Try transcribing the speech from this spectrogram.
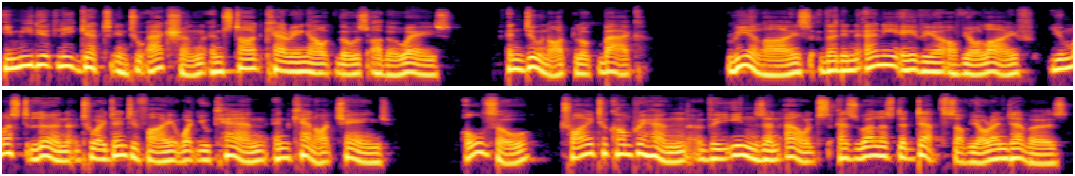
immediately get into action and start carrying out those other ways. And do not look back. Realize that in any area of your life, you must learn to identify what you can and cannot change. Also, Try to comprehend the ins and outs as well as the depths of your endeavors.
